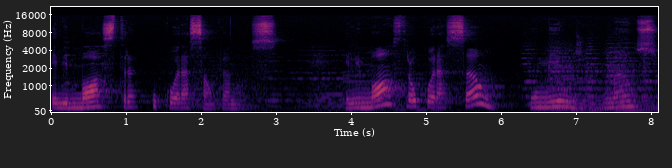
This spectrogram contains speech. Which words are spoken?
Ele mostra o coração para nós. Ele mostra o coração humilde, manso,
